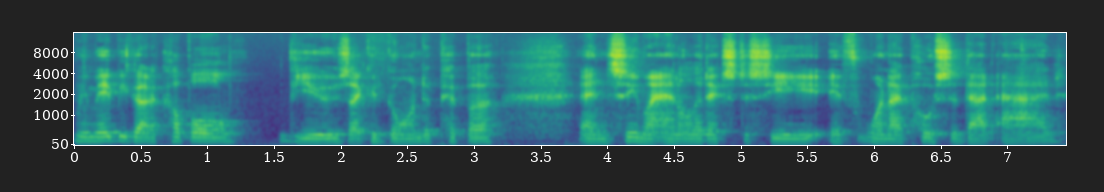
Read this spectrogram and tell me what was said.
We maybe got a couple views. I could go onto Pippa and see my analytics to see if when I posted that ad,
